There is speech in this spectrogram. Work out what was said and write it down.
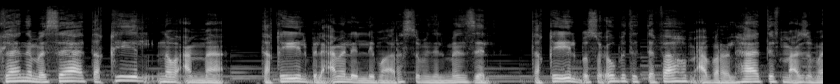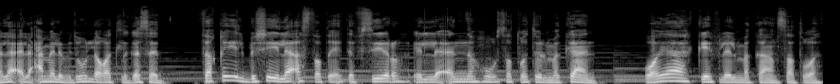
كان مساء ثقيل نوعا ما ثقيل بالعمل اللي مارسته من المنزل ثقيل بصعوبة التفاهم عبر الهاتف مع زملاء العمل بدون لغة الجسد ثقيل بشيء لا أستطيع تفسيره إلا أنه سطوة المكان. وياه كيف للمكان سطوة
